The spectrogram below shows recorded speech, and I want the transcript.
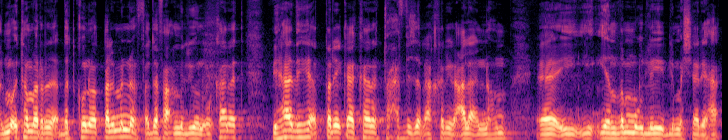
المؤتمر بتكون أقل منه فدفع مليون. وكانت بهذه الطريقة كانت تحفز الآخرين على أنهم آه، ينضموا لمشاريعها.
